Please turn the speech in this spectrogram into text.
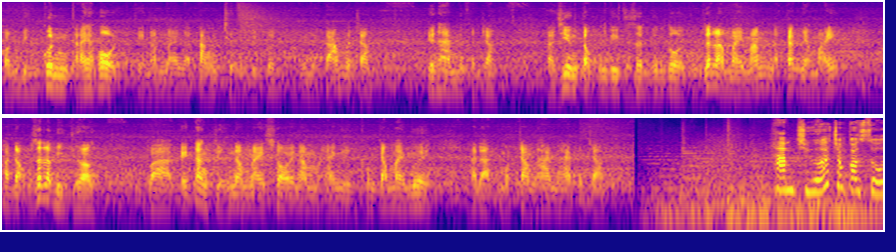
Còn bình quân cả hiệp hội thì năm nay là tăng trưởng bình quân khoảng 18% đến 20%. À, riêng tổng công ty Tân Sơn chúng tôi cũng rất là may mắn là các nhà máy hoạt động rất là bình thường và cái tăng trưởng năm nay so với năm 2020 là đạt 122%. Hàm chứa trong con số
